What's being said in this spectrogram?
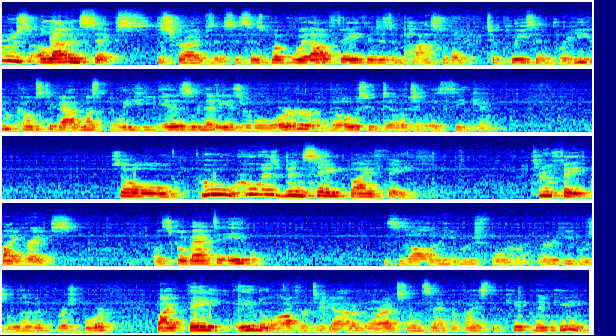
Hebrews 11:6 describes this. It says, "But without faith it is impossible to please him, for he who comes to God must believe he is and that he is a rewarder of those who diligently seek him." So, who who has been saved by faith? Through faith by grace. Let's go back to Abel. This is all in Hebrews 4 or Hebrews 11 verse 4. By faith Abel offered to God a more excellent sacrifice than Cain.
